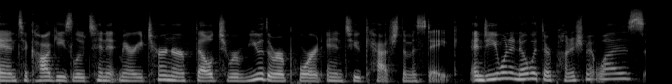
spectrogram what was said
Takagi's Lieutenant Mary Turner failed to review the report and to catch the mistake. And do you want to know what their punishment was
